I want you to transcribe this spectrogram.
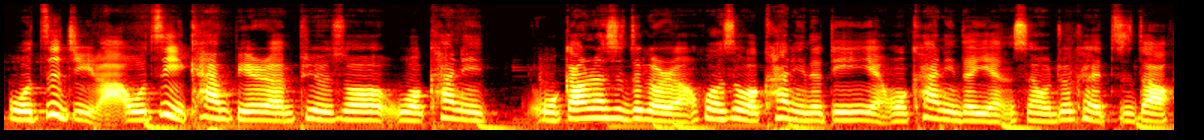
我自己啦，我自己看别人，譬如说我看你，我刚认识这个人，或者是我看你的第一眼，我看你的眼神，我就可以知道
